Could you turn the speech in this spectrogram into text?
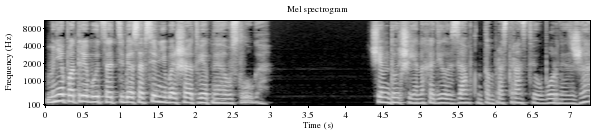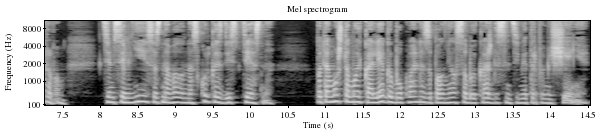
Мне потребуется от тебя совсем небольшая ответная услуга». Чем дольше я находилась в замкнутом пространстве уборной с Жаровым, тем сильнее сознавала, насколько здесь тесно, потому что мой коллега буквально заполнял собой каждый сантиметр помещения.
